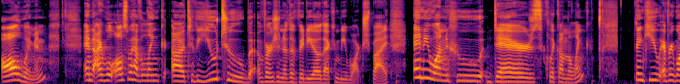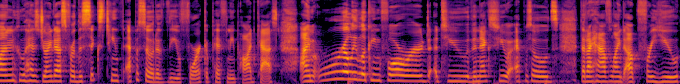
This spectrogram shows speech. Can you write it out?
all women. And I will also have a link uh, to the YouTube version of the video that can be watched by anyone who dares click on the link. Thank you, everyone who has joined us for the 16th episode of the Euphoric Epiphany podcast. I'm really looking forward to the next few episodes that I have lined up for you.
